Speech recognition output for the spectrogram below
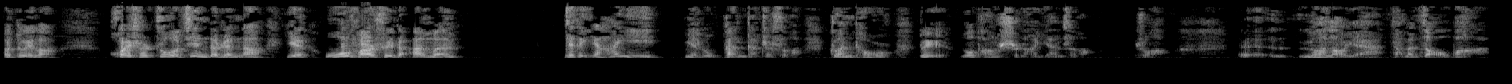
呃，对了，坏事做尽的人呢，也无法睡得安稳。那个衙役面露尴尬之色，转头对罗庞使了个眼色，说：“呃，罗老爷，咱们走吧，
